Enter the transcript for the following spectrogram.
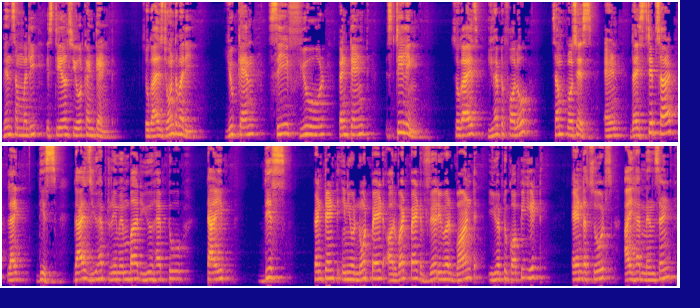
when somebody steals your content? So guys, don't worry. You can save your content stealing. So guys, you have to follow some process and the steps are like this. Guys, you have to remember you have to type this content in your notepad or wordpad where you want you have to copy it. And the source i have mentioned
